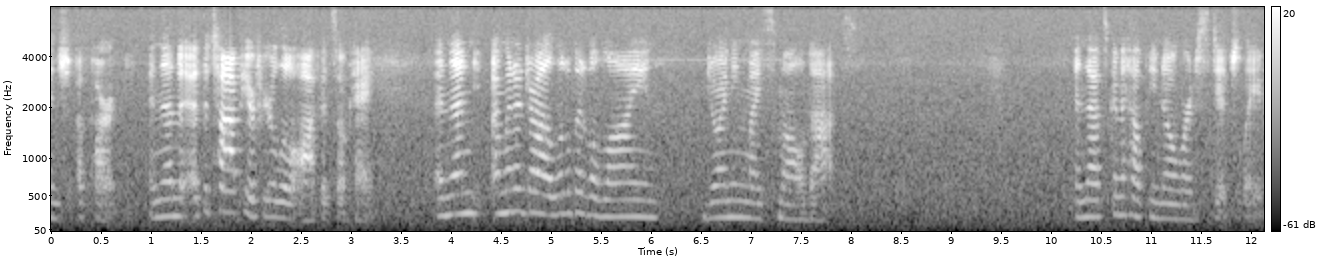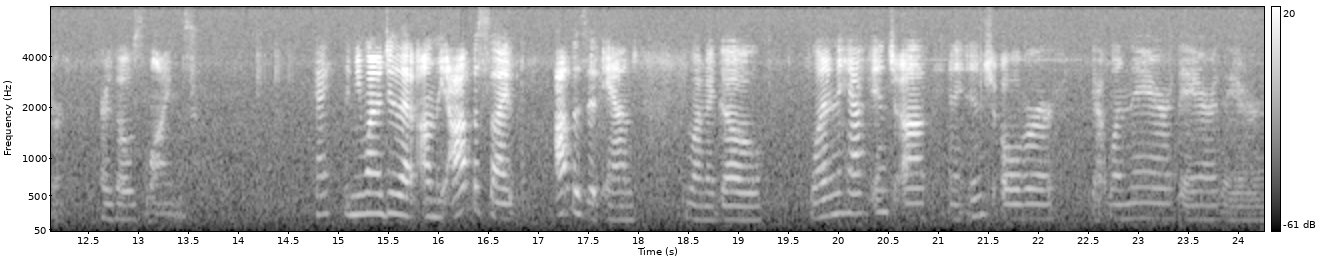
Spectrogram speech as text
inch apart. And then at the top here, if you're a little off, it's okay. And then I'm going to draw a little bit of a line joining my small dots. And that's going to help you know where to stitch later, are those lines. Okay, then you want to do that on the opposite, opposite end. You want to go one and a half inch up and an inch over. Got one there, there, there.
